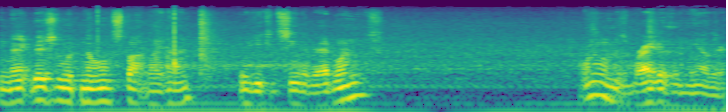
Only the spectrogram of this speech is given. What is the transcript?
night vision with no spotlight on, you can see the red ones. One of them is brighter than the other.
